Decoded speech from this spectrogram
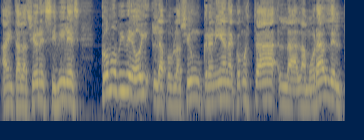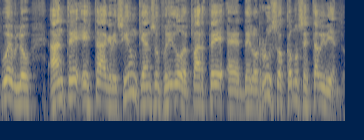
a instalaciones civiles. ¿Cómo vive hoy la población ucraniana? ¿Cómo está la, moral del pueblo ante esta agresión que han sufrido de parte eh, de los rusos? ¿Cómo se está viviendo?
